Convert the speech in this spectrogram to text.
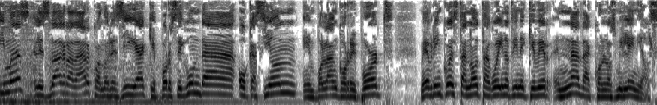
Y más les va a agradar cuando les diga que por segunda ocasión en Polanco Report me brincó esta nota, güey, no tiene que ver nada con los millennials.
